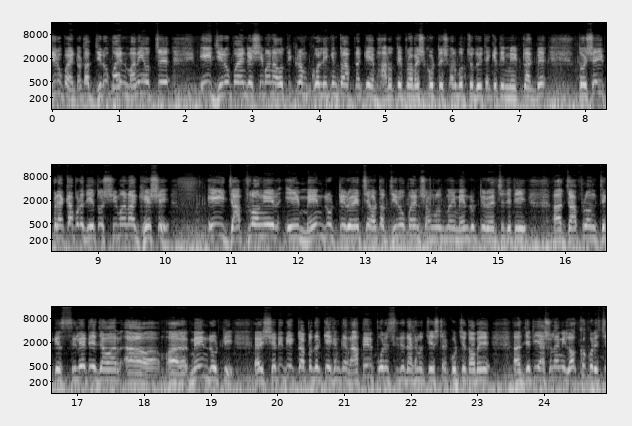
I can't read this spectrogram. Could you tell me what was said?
জিরো পয়েন্ট। অর্থাৎ জিরো পয়েন্ট মানে হচ্ছে এই জিরো পয়েন্টের সীমানা অতিক্রম করলে কিন্তু আপনাকে ভারতে প্রবেশ করতে সর্বোচ্চ দুই থেকে তিন মিনিট লাগবে। তো সেই প্রেক্ষাপটে যেহেতু সীমানা ঘেঁষে এই জাফলং এর এই মেন রুটটি রয়েছে, অর্থাৎ জিরো পয়েন্ট সংলগ্ন এই মেন রুটটি রয়েছে, যেটি জাফলং থেকে সিলেটে যাওয়ার মেইন রুটটি সেটি দিয়ে একটু আপনাদেরকে এখানকার রাতের পরিস্থিতি দেখানোর চেষ্টা করছে। তবে যেটি আসলে আমি লক্ষ্য করেছি,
